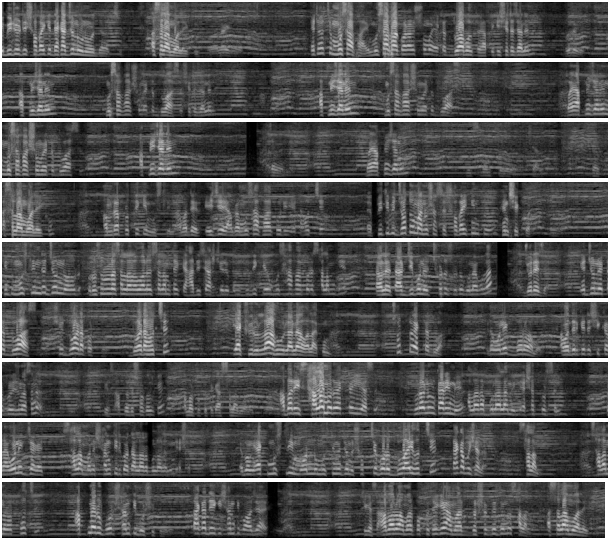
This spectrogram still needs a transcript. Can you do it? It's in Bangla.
এই ভিডিওটি সবাইকে দেখার জন্য অনুরোধ জানাচ্ছি। আসসালামু আলাইকুম। এটা হচ্ছে মুসাফা মুসাফা করার সময় একটা দোয়া বলতে হয়। আপনি কি সেটা জানেন? আপনি জানেন? মুসাফার সময় একটা দোয়া আছে সেটা জানেন? আপনি জানেন? মুসাফার সময় একটা দোয়া আছে। ভাই আপনি জানেন মুসাফার সময় একটা দোয়া আছে? আপনি জানেন? জানেন। ভাই আপনি জানেন? আসসালামু আলাইকুম। আমরা প্রত্যেকেই মুসলিম। আমাদের এই যে আমরা মুসাফা করি, এটা হচ্ছে পৃথিবীর যত মানুষ আছে, সবাই কিন্তু হ্যান্ডশেক করে। কিন্তু মুসলিমদের জন্য রসুল্লাহ সাল্লাহ সাল্লাম থেকে হাদিসে আসছে এরকম, যদি কেউ মুসাফা করে সালাম দিয়ে, তাহলে তার জীবনের ছোট ছোট গুণাগুলা জড়ে যায়। এর জন্য একটা দোয়া আছে, সেই দোয়াটা পড়তে দোয়াটা হচ্ছে ইয়াকফিরুল্লাহু লানা ওয়া কুম ছোট্ট একটা দোয়া। এটা অনেক বড় আমল। আমাদেরকে এটা শিক্ষার প্রয়োজন আছে না? ঠিক আছে, আপনাদের সকলকে আমার পক্ষ থেকে আসসালাম আবার এই সালামেরও একটা ই আছে। কুরআনুল কারিমে আল্লাহ রাব্বুল আলামিন এরশাদ করছেন। প্রায় অনেক জায়গায় সালাম মানে শান্তির কথা আল্লাহ রাব্বুল আলামিন এরশাদ। এবং এক মুসলিম অন্য মুসলিমের জন্য সবচেয়ে বড় দুয়াই হচ্ছে টাকা পয়সা না, সালাম। সালামের অর্থ হচ্ছে আপনার উপর শান্তি বর্ষিত টাকা দিয়ে কি শান্তি পাওয়া যায়? ঠিক আছে, আবারও আমার পক্ষ থেকে আমার দর্শকদের জন্য সালাম। আসসালামু আলাইকুম।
